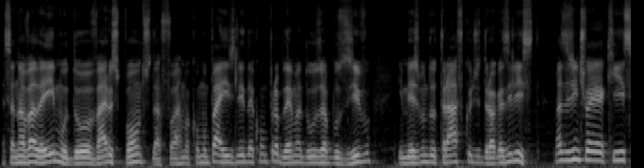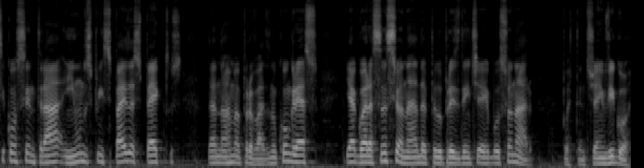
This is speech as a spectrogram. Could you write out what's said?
Essa nova lei mudou vários pontos da forma como o país lida com o problema do uso abusivo e mesmo do tráfico de drogas ilícita. Mas a gente vai aqui se concentrar em um dos principais aspectos da norma aprovada no Congresso e agora sancionada pelo presidente Jair Bolsonaro, portanto já em vigor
